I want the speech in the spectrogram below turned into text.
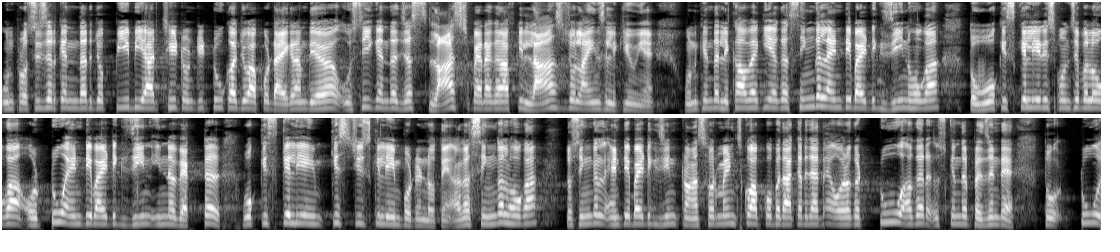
उन प्रोसीजर के अंदर जो P B R three twenty two का जो आपको डायग्राम दिया हुआ है, उसी के अंदर जस्ट लास्ट पैराग्राफ की लास्ट जो लाइंस लिखी हुई हैं, उनके अंदर लिखा हुआ है कि अगर सिंगल एंटीबायोटिक जीन होगा तो वो किसके लिए रिस्पॉन्सिबल होगा और two antibiotic gene in a vector वो किसके लिए, किस चीज़ के लिए इंपॉर्टेंट होते हैं? अगर सिंगल होगा तो सिंगल एंटीबायोटिक जीन ट्रांसफॉर्मेंट्स को आपको बताकर जाता है और अगर टू अगर उसके अंदर प्रेजेंट है तो टू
